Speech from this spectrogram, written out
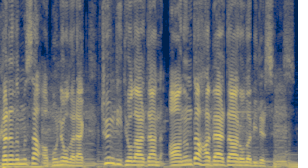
Kanalımıza abone olarak tüm videolardan anında haberdar olabilirsiniz.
